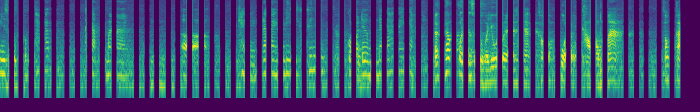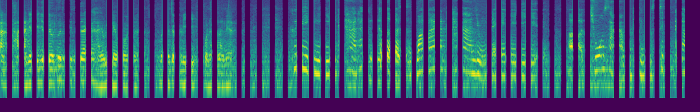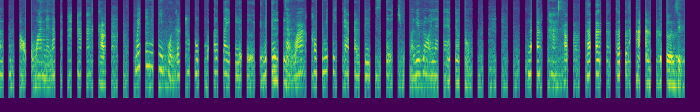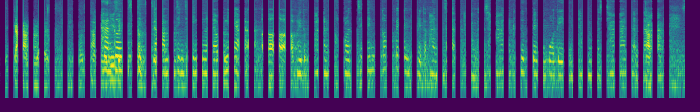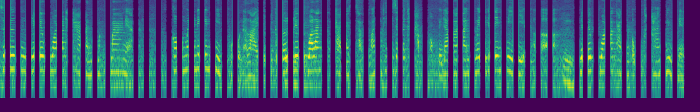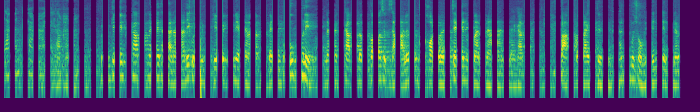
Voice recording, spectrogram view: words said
มีสุขภาพกลับมาแข็งแรงดีขึ้นกว่าเดิมได้แล้วถ้าคนสูงอายุนะฮะเขาปวดเข่ามาก ต้องการทานเยอะๆเพื่อที่จะได้หายเร็วๆนะมันจะมีผลอะไรไหมฮะคืออย่างนี้ค่ะถ้าเกิดว่าทานอยู่ในช่วง3ถึง เรียบร้อยแล้วนะคะครับถ้าถ้าทานเกินสิบกรัมเลยเขาทานทานยี่เกิสินบ10 กรัมจริง ๆ แล้วเนี่ยเอ่อผลิตภัณฑ์คอลลาเจนก็เป็นผลิตภัณฑ์จากธรรมชาติ คือเป็นโปรตีนธรรมชาตินั่นนะคะซึ่งเรียกว่าทานมาก ๆ เนี่ย ก็ไม่ได้มีผลอะไร ก็เรียกว่าร่าง ผลิตนะครับ แล้วก็ศึกษาเรื่องคอลลาเจนมานานนะครับ ฝากอะไรถึงท่านผู้ชมนิดหนึ่งนะ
